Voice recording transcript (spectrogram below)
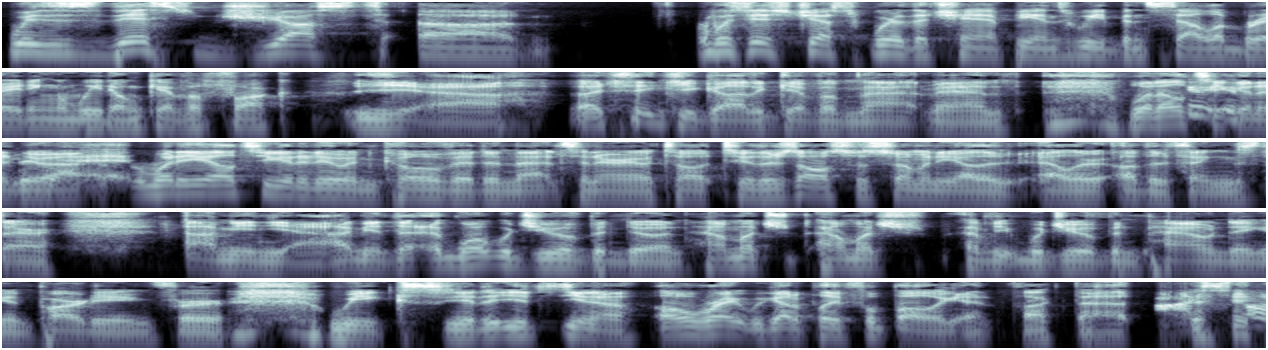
Was this just? Uh, was this just we're the champions? We've been celebrating and we don't give a fuck. Yeah, I think you got to give them that, man. What else are you gonna do? What else are you gonna do in COVID in that scenario too? too? There's also so many other other, other things there. I mean, yeah. I mean, th- what would you have been doing? How much? How much have you, would you have been pounding and partying for weeks? You, you, you know, oh right, we got to play football again. Fuck that. I saw,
